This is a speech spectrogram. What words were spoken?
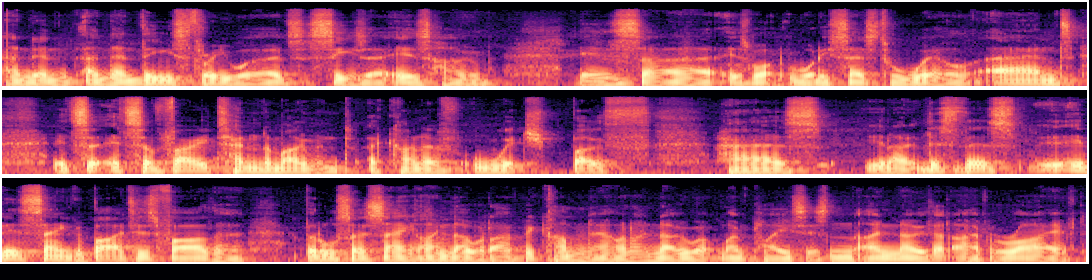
And, in, and then these three words, Caesar is home is uh, is what, what he says to Will, and it's a, it's a very tender moment, a kind of which both has you know this there's it is saying goodbye to his father, but also saying I know what I've become now, and I know what my place is, and I know that I've arrived,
